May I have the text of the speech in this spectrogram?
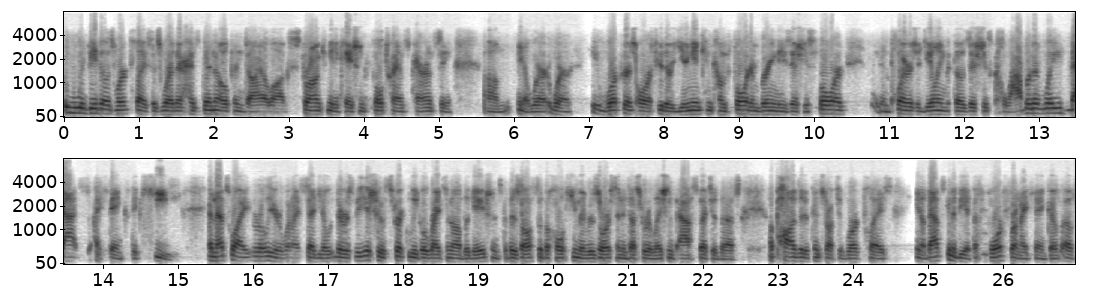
would be those workplaces where there has been open dialogue, strong communication, full transparency. Um, you know, where where workers or through their union can come forward and bring these issues forward. Employers are dealing with those issues collaboratively. That's, I think, the key. And that's why earlier when I said, you know, there's the issue of strict legal rights and obligations, but there's also the whole human resource and industrial relations aspect of this, a positive, constructive workplace. You know, that's going to be at the forefront, I think, of, of,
